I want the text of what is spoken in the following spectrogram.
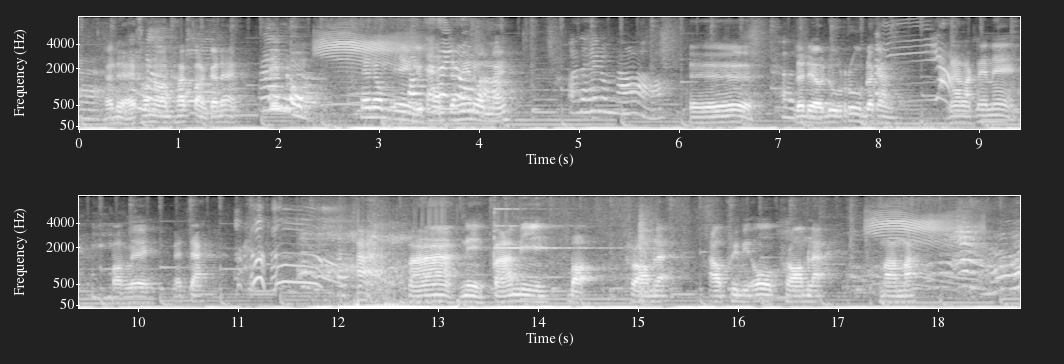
ค่ะแล้วเดี๋ยวให้เขานอนพักก่อนก็ได้ ให้นมให้นมเองหรือพร้อมจะให้นมไหมเอาจะให้นมน้องเหรอ เออโอเคแล้วเดี๋ยวดูรูปแล้วกัน น่ารักแน่ๆ บอกเลยนะจ๊ะ อะป้า นี่ป้ามีเบาะพร้อมแล้ว เอาพรีมิโอพร้อมแล้วมามาอ๋อ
